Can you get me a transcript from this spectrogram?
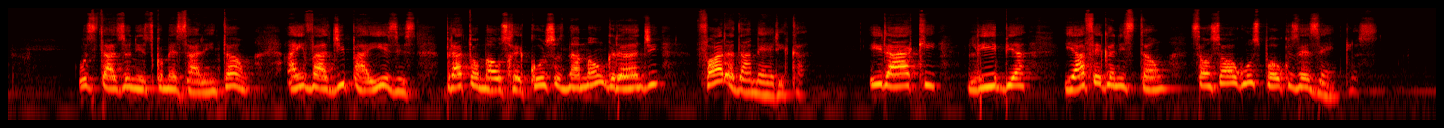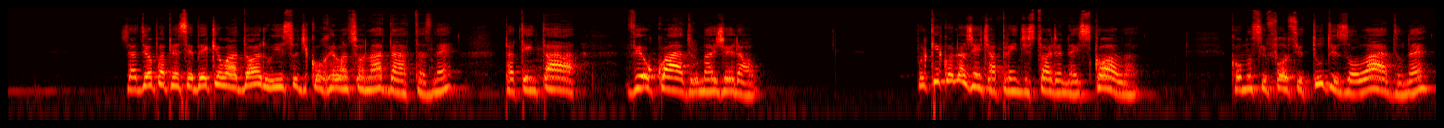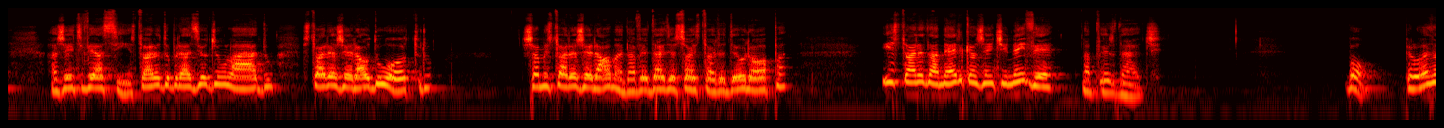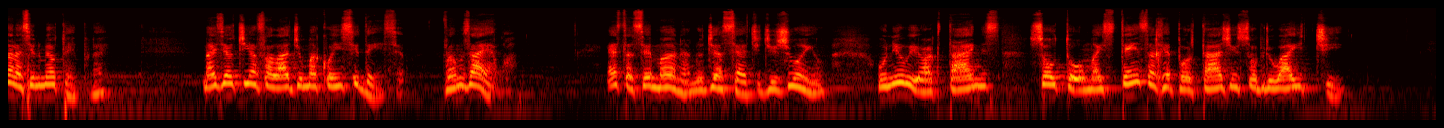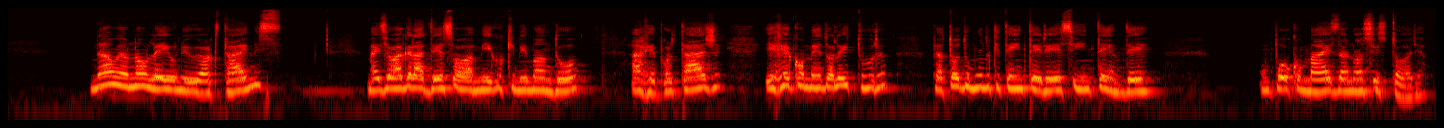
Os Estados Unidos começaram então a invadir países para tomar os recursos na mão grande fora da América. Iraque, Líbia e Afeganistão são só alguns poucos exemplos. Já deu para perceber que eu adoro isso de correlacionar datas, né? Para tentar ver o quadro mais geral. Porque quando a gente aprende história na escola, como se fosse tudo isolado, né? A gente vê assim, história do Brasil de um lado, história geral do outro. Chama história geral, mas na verdade é só história da Europa. E história da América a gente nem vê, na verdade. Bom, pelo menos era assim no meu tempo, né? Mas eu tinha falado de uma coincidência. Vamos a ela. Esta semana, no dia 7 de junho, o New York Times soltou uma extensa reportagem sobre o Haiti. Não, eu não leio o New York Times, mas eu agradeço ao amigo que me mandou a reportagem e recomendo a leitura para todo mundo que tem interesse em entender um pouco mais da nossa história.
